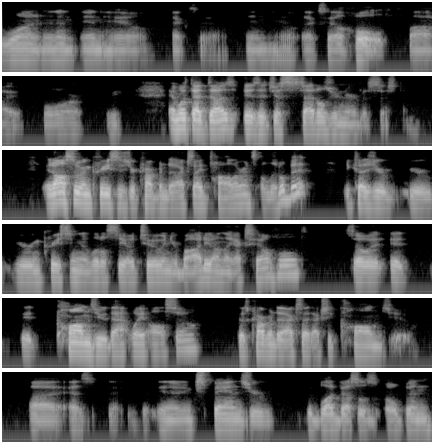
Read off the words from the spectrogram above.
one, and then inhale, exhale, inhale, exhale, hold, five, four, three. And what that does is it just settles your nervous system. It also increases your carbon dioxide tolerance a little bit because you're you're you're increasing a little CO2 in your body on the exhale hold. So it it, it calms you that way also because carbon dioxide actually calms you uh, as know, it expands your the blood vessels open,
